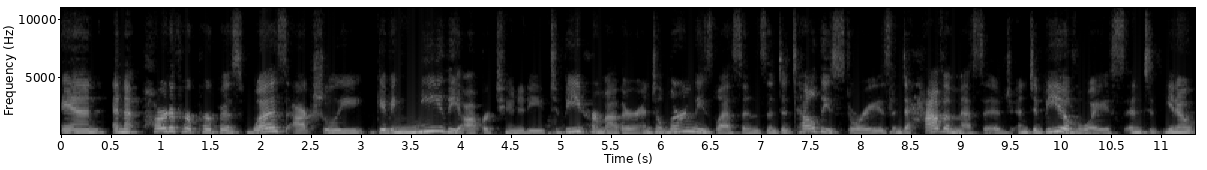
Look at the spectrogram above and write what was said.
And and that part of her purpose was actually giving me the opportunity to be her mother and to learn these lessons and to tell these stories and to have a message and to be a voice and to you know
